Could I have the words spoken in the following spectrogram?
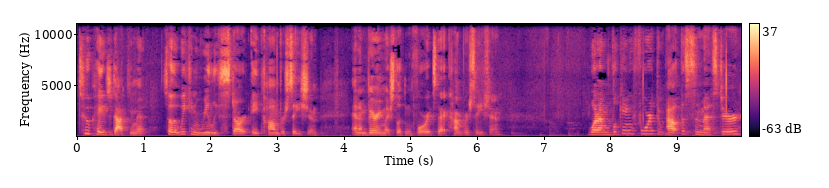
two page document so that we can really start a conversation. And I'm very much looking forward to that conversation. What I'm looking for throughout the semester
